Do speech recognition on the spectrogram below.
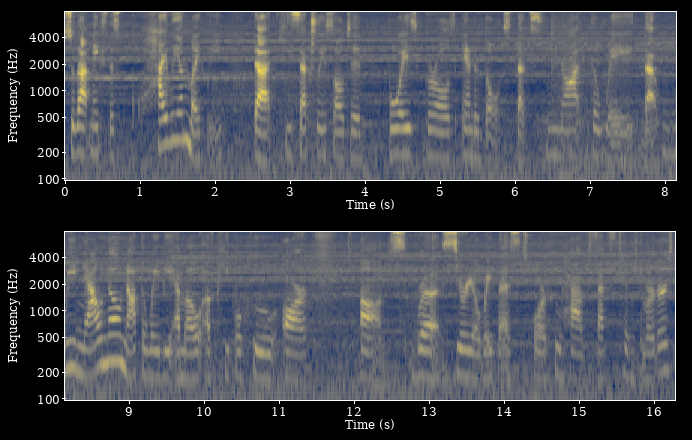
So that makes this highly unlikely that he sexually assaulted boys, girls, and adults. That's not the way that we now know, not the way the MO of people who are um, serial rapists or who have sex tinged murders.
